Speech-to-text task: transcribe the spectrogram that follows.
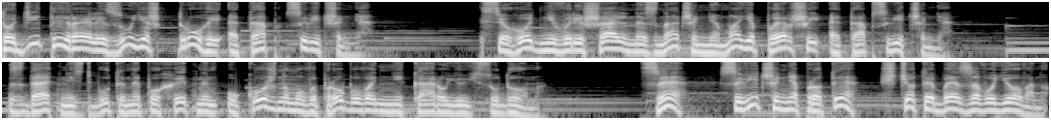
тоді ти реалізуєш другий етап свідчення. Сьогодні вирішальне значення має перший етап свідчення здатність бути непохитним у кожному випробуванні карою й судом. Це свідчення про те, що тебе завойовано.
